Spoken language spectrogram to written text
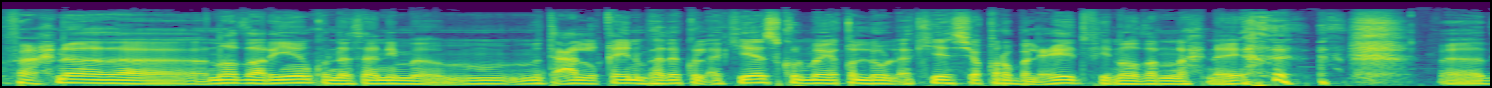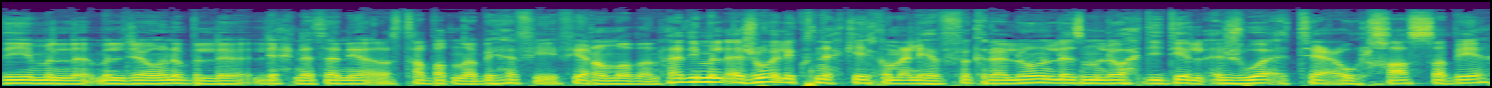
فإحنا نظريا كنا ثاني متعلقين بهذاك الأكياس. كل ما يقلوا الأكياس يقرب العيد في نظرنا إحنا. فهذه من من الجوانب اللي إحنا ثاني ارتبطنا بها في في رمضان. هذه من الأجواء اللي كنت نحكي لكم عليها في الفكرة الاولى لازم الواحد يدير الأجواء تاعو الخاصة به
